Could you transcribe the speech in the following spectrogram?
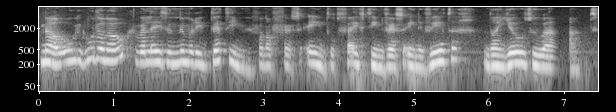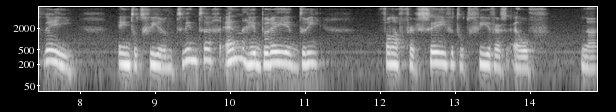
nou, hoe, hoe dan ook. We lezen nummer 13 vanaf vers 1 tot 15, vers 41. Dan Jozua 2, 1 tot 24. En Hebreeën 3 vanaf vers 7 tot 4, vers 11. Nou,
